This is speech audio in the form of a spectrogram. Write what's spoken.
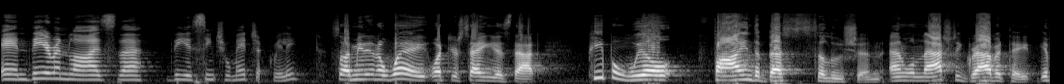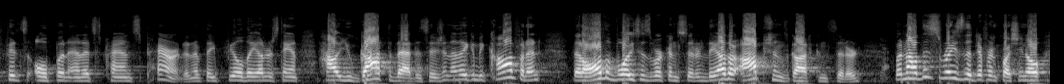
And therein lies the, the essential magic, really. So, I mean, in a way, what you're saying is that people will find the best solution and will naturally gravitate if it's open and it's transparent and if they feel they understand how you got to that decision and they can be confident that all the voices were considered, the other options got considered. But now this raises a different question. You know,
